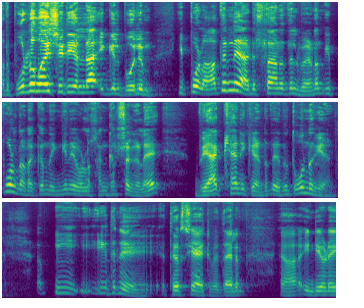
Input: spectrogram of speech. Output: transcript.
അത് പൂർണമായി ശരിയല്ല എങ്കിൽ പോലും ഇപ്പോൾ അതിന്റെ അടിസ്ഥാനത്തിൽ വേണം ഇപ്പോൾ നടക്കുന്ന ഇങ്ങനെയുള്ള സംഘർഷങ്ങളെ വ്യാഖ്യാനിക്കേണ്ടത് എന്ന് തോന്നുകയാണ്. ഈ ഇതിന് തീർച്ചയായിട്ടും എന്തായാലും ഇന്ത്യയുടെ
